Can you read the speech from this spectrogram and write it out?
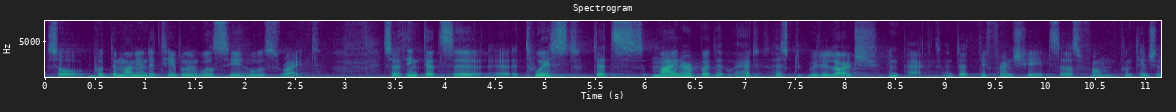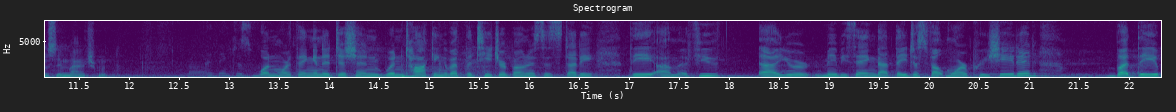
So put the money on the table and we'll see who's right. So I think that's a, a twist that's minor, but had, has really large impact, and that differentiates us from contingency management. I think just one more thing in addition, when talking about the teacher bonuses study, the um, if you uh, you're maybe saying that they just felt more appreciated, but the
